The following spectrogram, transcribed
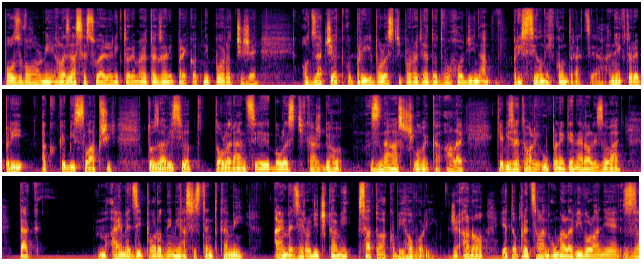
pozvolný, ale zase sú aj ženy, ktoré majú tzv. prekotný pôrod, čiže od začiatku prvých bolestí porodia do dvoch hodín a pri silných kontrakciách. A niektoré pri ako keby slabších. To závisí od tolerancie bolesti každého z nás človeka. Ale keby sme to mali úplne generalizovať, tak aj medzi pôrodnými asistentkami, aj medzi rodičkami sa to akoby hovorí. Že áno, je to predsa len umelé vyvolanie z,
